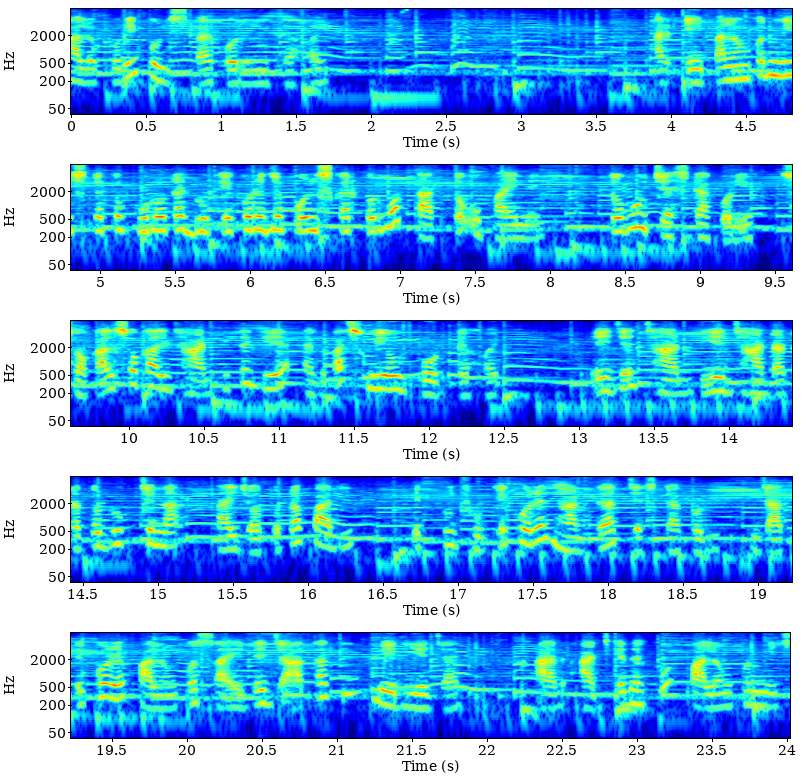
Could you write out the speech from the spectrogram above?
ভালো করেই পরিষ্কার করে নিতে হয়। আর এই পালঙ্কর নিচটা তো পুরোটা ঢুকে করে যে পরিষ্কার করব, তার তো উপায় নেই। তবু চেষ্টা করি, সকাল সকাল ঝাড় দিতে গিয়ে একবার শুয়েও পড়তে হয়। এই যে ঝাড় দিয়ে ঝাঁটাটা তো ঢুকছে না, তাই যতটা পারি একটু ঝুঁকে করে ঝাড় দেওয়ার চেষ্টা করি, যাতে করে পালঙ্কর সাইডে যা থাকে বেরিয়ে যায়। আর আজকে দেখো পালঙ্কর নিচ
